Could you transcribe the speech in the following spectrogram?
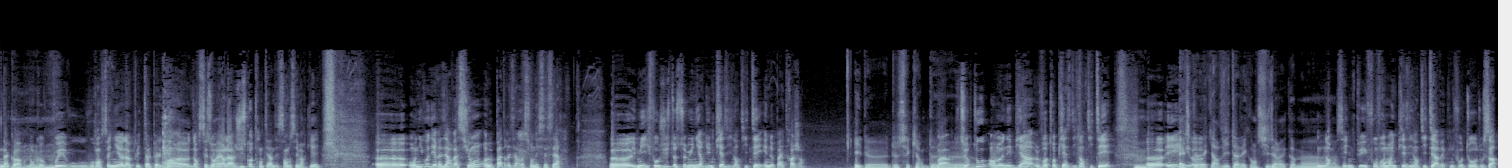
D'accord Donc euh, vous pouvez vous, vous renseigner à l'hôpital Pellegrin euh, dans ces horaires-là, jusqu'au 31 décembre, c'est marqué. Euh, au niveau des réservations, euh, pas de réservation nécessaire. Euh, mais il faut juste se munir d'une pièce d'identité et ne pas être à jeun. Et de, de ces cartes de. Voilà. Surtout, emmenez bien votre pièce d'identité. Mhm. Euh, et, Est-ce que euh, la carte vitale est considérée comme. euh, Non, c'est une, il faut vraiment une pièce d'identité avec une photo, tout ça.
